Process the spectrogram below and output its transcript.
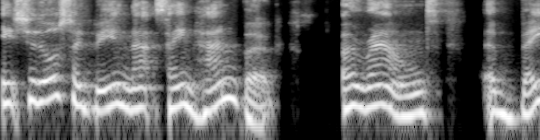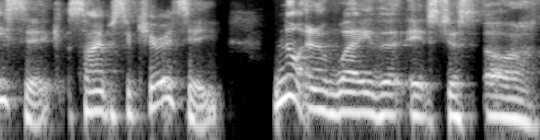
It should also be in that same handbook around a basic cybersecurity not in a way that it's just oh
